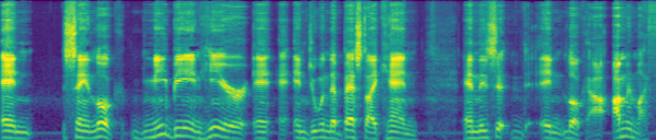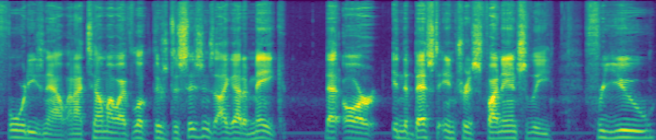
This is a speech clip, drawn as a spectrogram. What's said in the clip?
and saying, look, me being here and, and doing the best I can. And this, and look, I'm in my 40s now, and I tell my wife, look, there's decisions I got to make that are in the best interest financially for you.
